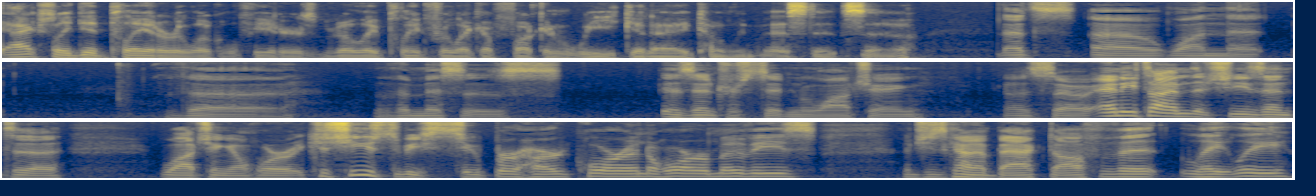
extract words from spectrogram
actually did play at our local theaters, but only played for like a fucking week, and I totally missed it. So that's uh one that the the missus is interested in watching. Uh, so anytime that she's into watching a horror, because she used to be super hardcore into horror movies, and she's kind of backed off of it lately.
